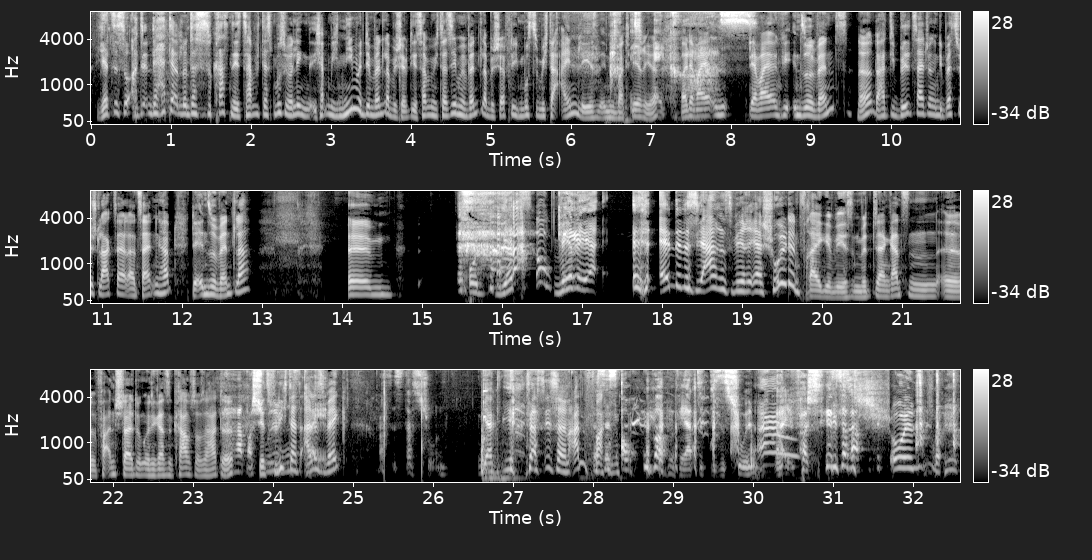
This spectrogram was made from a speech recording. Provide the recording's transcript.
Jetzt ist so, ah, der hat ja, und das ist so krass, jetzt habe ich, das muss ich überlegen, ich habe mich nie mit dem Wendler beschäftigt, jetzt habe ich mich tatsächlich mit dem Wendler beschäftigt, musste mich da einlesen in die Materie, ey, krass. weil der war ja, in, der war ja irgendwie Insolvenz, ne, da hat die Bildzeitung die beste Schlagzeile aller Zeiten gehabt, der Insolventler, ähm, und jetzt Okay. wäre er, Ende des Jahres wäre er schuldenfrei gewesen mit den ganzen äh, Veranstaltungen und den ganzen Krams, was er hatte. Ja, jetzt fliegt das schuldenfrei. alles weg. Was ist das schon? Ja, das ist ein Anfang. Das ist auch überbewertet, dieses Schuldenfrei. Verstehst du? Dieses Schulden.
